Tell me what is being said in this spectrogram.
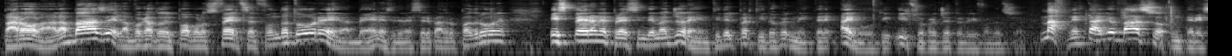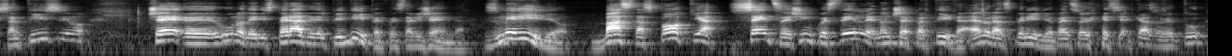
parola alla base, l'avvocato del popolo sferza il fondatore, va bene, se deve essere padre o padrone, e spera nel pressing dei maggiorenti del partito per mettere ai voti il suo progetto di rifondazione. Ma nel taglio basso, interessantissimo, c'è eh, uno dei disperati del PD per questa vicenda, Smeriglio, basta spocchia, senza i 5 Stelle non c'è partita. E allora Smeriglio, penso che sia il caso che tu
